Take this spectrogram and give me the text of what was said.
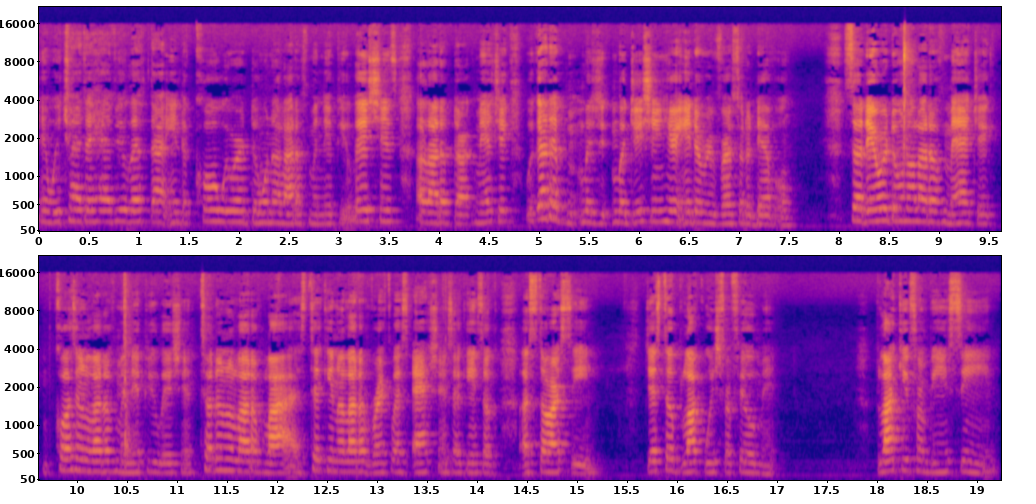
and we tried to have you left out in the cold. We were doing a lot of manipulations, a lot of dark magic. We got a mag magician here in the reverse of the devil. So they were doing a lot of magic, causing a lot of manipulation, telling a lot of lies, taking a lot of reckless actions against a, a star seed just to block wish fulfillment. Block you from being seen.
